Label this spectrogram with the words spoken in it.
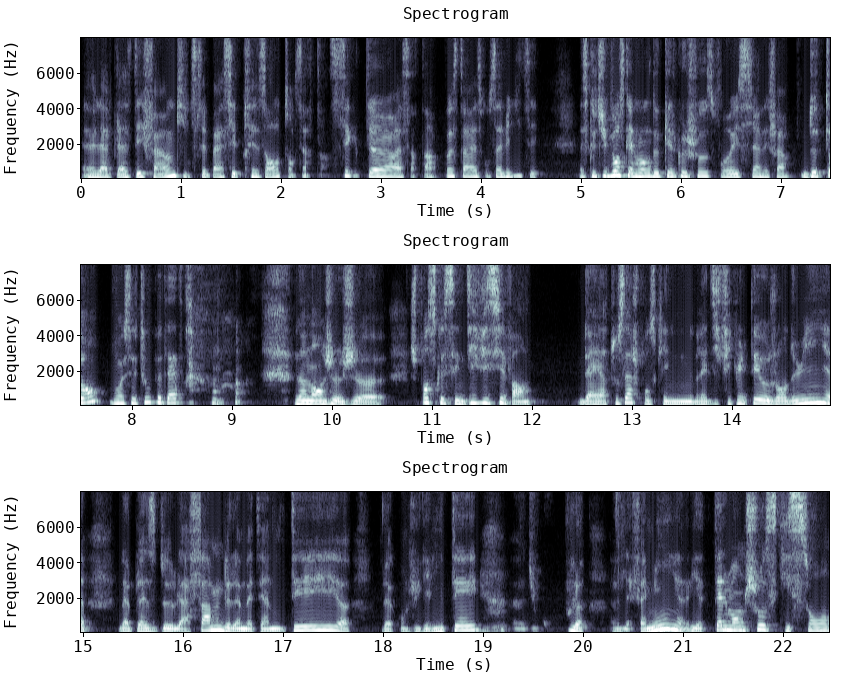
la place des femmes qui ne seraient pas assez présentes dans certains secteurs, à certains postes à responsabilité. Est-ce que tu penses qu'elles manquent de quelque chose pour réussir les femmes? De temps? Moi, c'est tout peut-être? non, non, je, je, je pense que c'est difficile. Enfin, derrière tout ça, je pense qu'il y a une vraie difficulté aujourd'hui, la place de la femme, de la maternité, euh, de la conjugalité, mmh. euh, du couple, euh, de la famille. Il y a tellement de choses qui sont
